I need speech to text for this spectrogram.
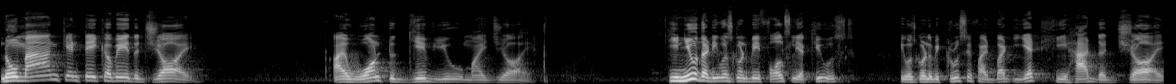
No man can take away the joy. I want to give you my joy. He knew that he was going to be falsely accused, he was going to be crucified, but yet he had the joy.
